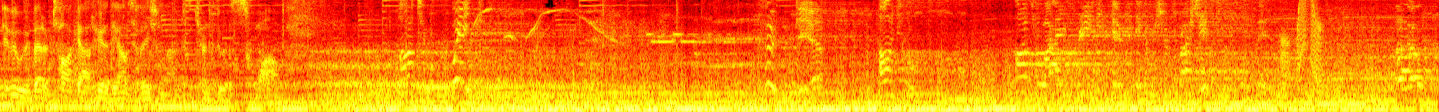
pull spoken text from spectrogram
Maybe we better talk out here. At the observation lounge has turned into a swamp. Artoo, wait! Oh dear. Artoo. Artoo, I really don't think we should rush into all this. Oh, Artoo!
